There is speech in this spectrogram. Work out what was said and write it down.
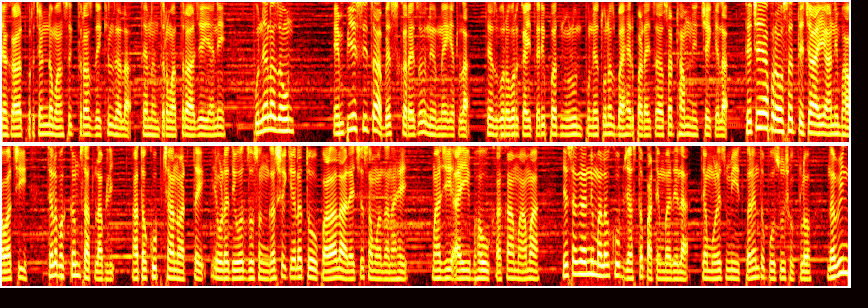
या काळात प्रचंड मानसिक त्रास देखील झाला. त्यानंतर मात्र अजय याने पुण्याला जाऊन एम पी एस सीचा अभ्यास करायचा निर्णय घेतला. त्याचबरोबर काहीतरी पद मिळून पुण्यातूनच बाहेर पडायचा असा ठाम निश्चय केला. त्याच्या या प्रवासात त्याच्या आई आणि भावाची त्याला भक्कम साथ लाभली. आता खूप छान वाटतंय. एवढा दिवस जो संघर्ष केला तो उपाळाला आल्याचे समाधान आहे. माझी आई भाऊ काका मामा या सगळ्यांनी मला खूप जास्त पाठिंबा दिला. त्यामुळेच मी इथपर्यंत पोहोचू शकलो. नवीन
